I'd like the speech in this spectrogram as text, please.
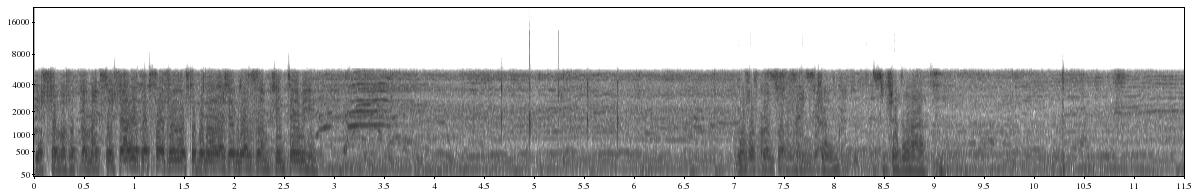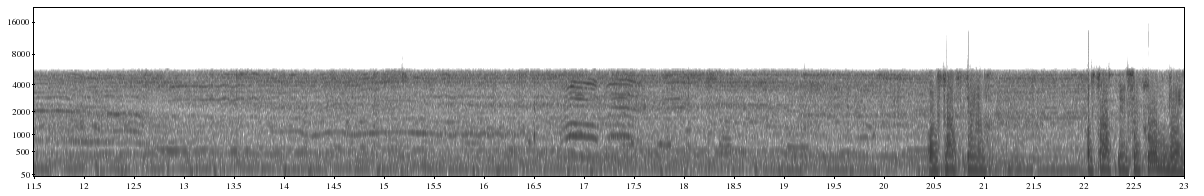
Jeszcze może Tomek Sąsiadek otworzy oczy, bo na razie gra z zamkniętymi. Może w końcu sędzia sprzed lat. Ostatnie sekundy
